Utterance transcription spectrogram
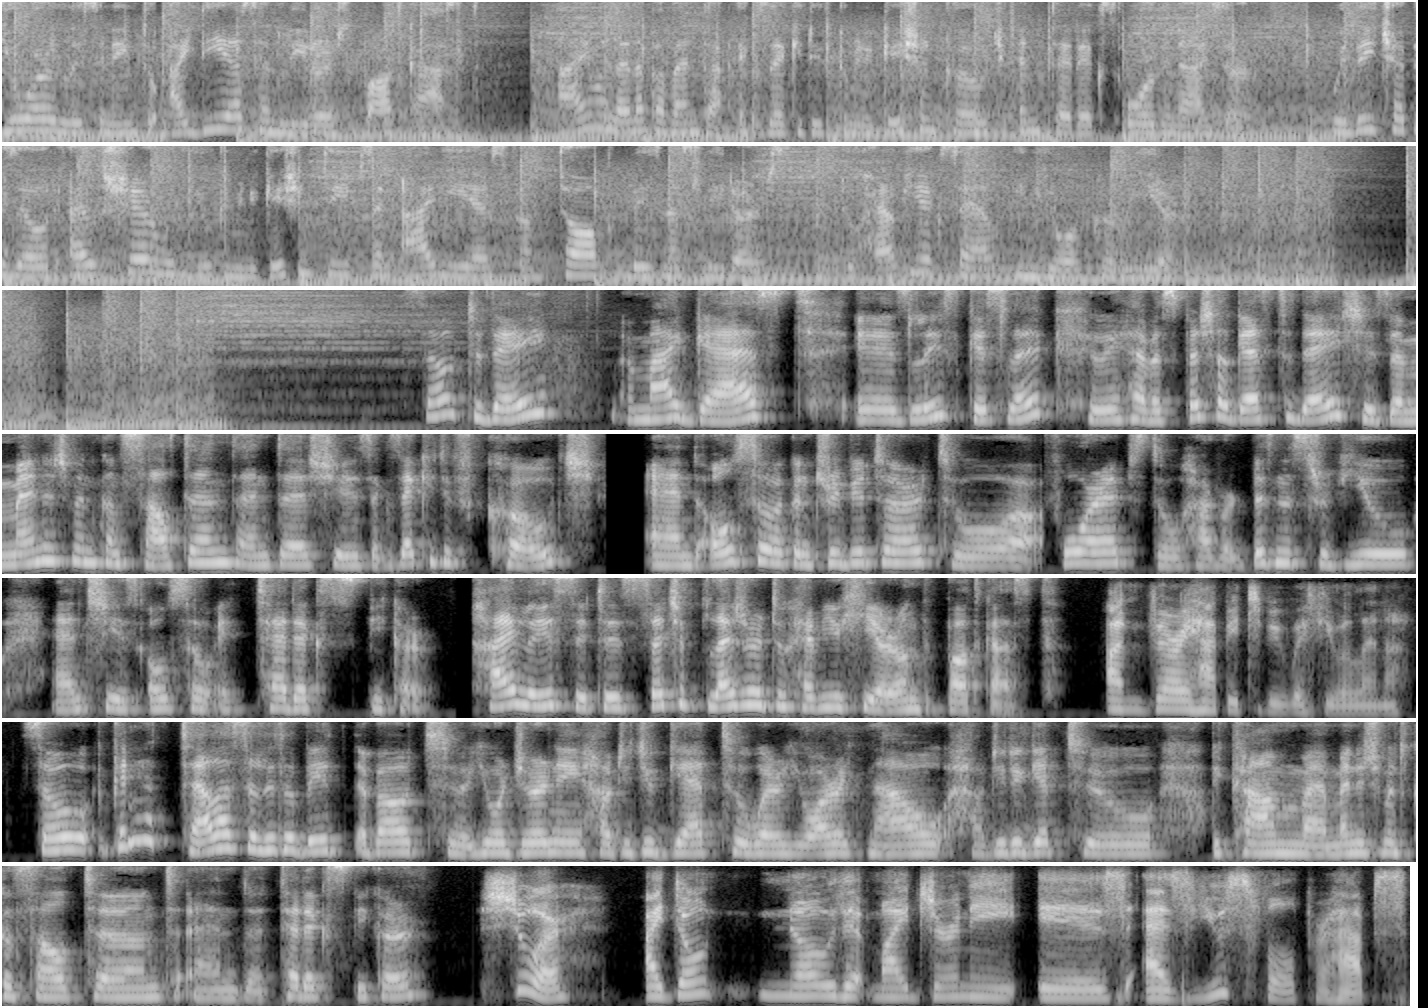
You're listening to Ideas and Leaders podcast. I'm Elena Paventa, Executive Communication Coach and TEDx organizer. With each episode, I'll share with you communication tips and ideas from top business leaders to help you excel in your career. So, today my guest is Liz Kislik. We have a special guest today. She's a management consultant and uh, she's executive coach and also a contributor to uh, Forbes, to Harvard Business Review, and she is also a TEDx speaker. Hi, Liz. It is such a pleasure to have you here on the podcast. I'm very happy to be with you, Elena. So, can you tell us a little bit about uh, your journey? How did you get to where you are right now? How did you get to become a management consultant and a TEDx speaker? Sure. I don't know that my journey is as useful, perhaps,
